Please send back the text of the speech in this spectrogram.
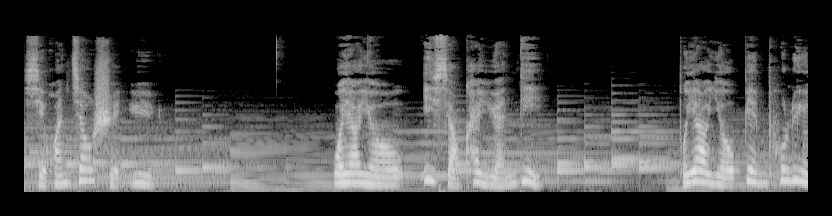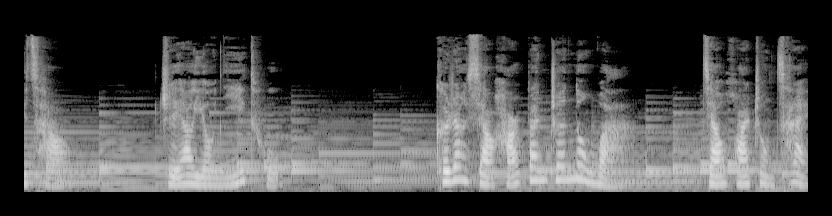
喜欢浇水浴。我要有一小块园地，不要有遍铺绿草，只要有泥土，可让小孩搬砖弄瓦、浇花种菜、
